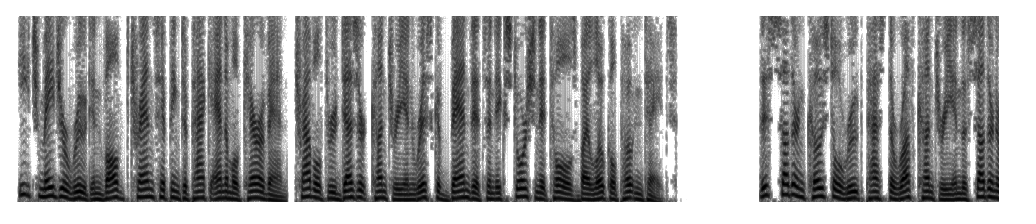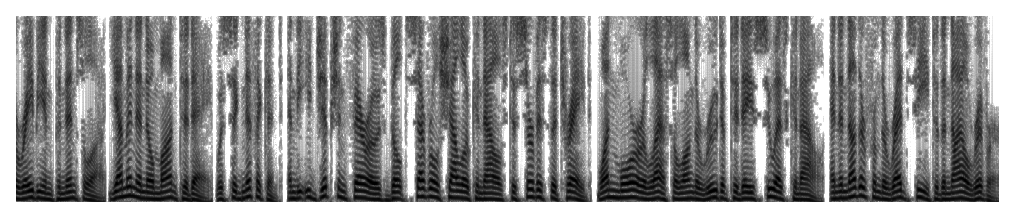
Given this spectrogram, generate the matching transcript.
Each major route involved transhipping to pack animal caravan, travel through desert country and risk of bandits and extortionate tolls by local potentates. This southern coastal route past the rough country in the southern Arabian Peninsula Yemen and Oman today was significant, and the Egyptian pharaohs built several shallow canals to service the trade, one more or less along the route of today's Suez Canal, and another from the Red Sea to the Nile River,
